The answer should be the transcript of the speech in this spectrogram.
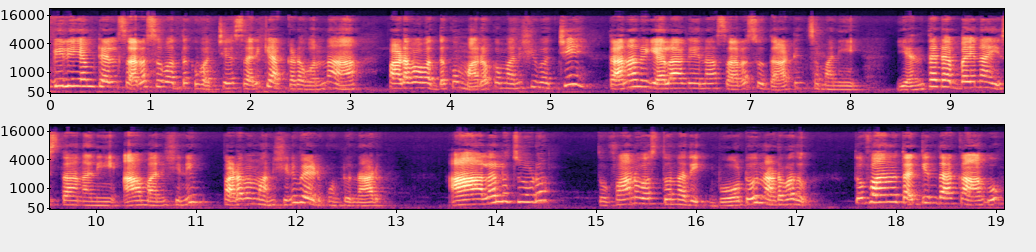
విలియం టెల్ సరస్సు వద్దకు వచ్చేసరికి అక్కడ ఉన్న పడవ వద్దకు మరొక మనిషి వచ్చి తనను ఎలాగైనా సరస్సు దాటించమని ఎంత డబ్బైనా ఇస్తానని ఆ మనిషిని పడవ మనిషిని వేడుకుంటున్నాడు. ఆ అలలు చూడు తుఫాను వస్తున్నది బోటు నడవదు. తుఫాను తగ్గిందాకా ఆగు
